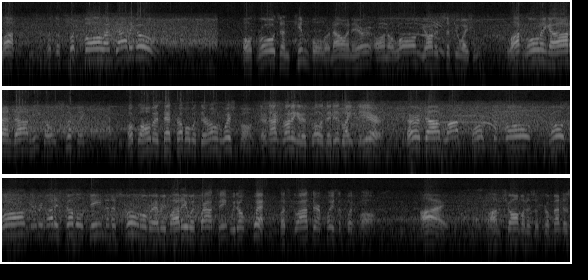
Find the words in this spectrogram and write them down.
Lott with the football, and down he goes. Both Rhodes and Kimball are now in here on a long yardage situation. Lott rolling out, and down he goes, slipping. Oklahoma has had trouble with their own wishbone. They're not running it as well as they did late in the year. Third down, Lott forced to throw, goes long. Everybody's double teamed, and it's thrown over everybody with Proud team, we don't quit. Let's go out there and play some football. high. Von Schamann is a tremendous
